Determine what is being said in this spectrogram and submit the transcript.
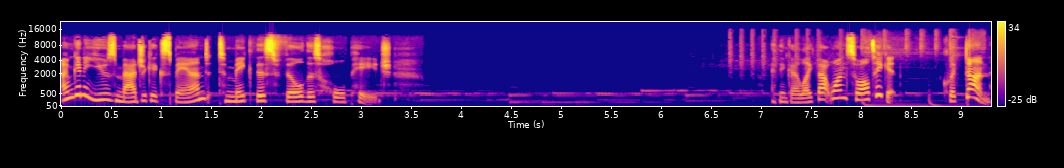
I'm going to use Magic Expand to make this fill this whole page. I think I like that one, so I'll take it. Click Done.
